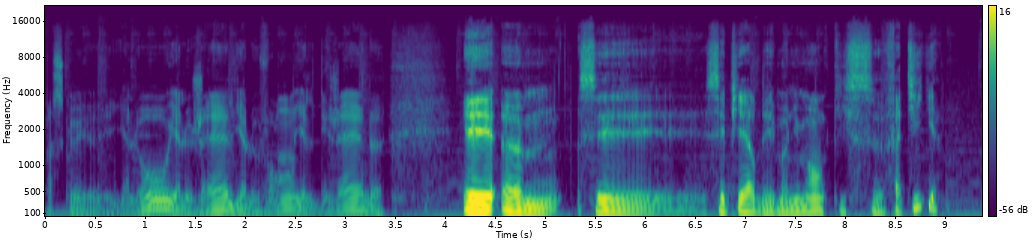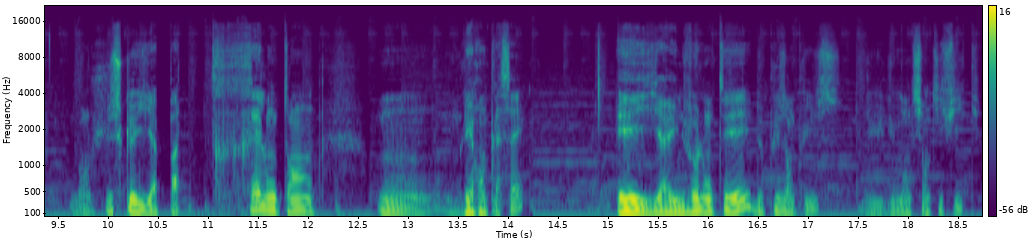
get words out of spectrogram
parce qu'il y a l'eau, il y a le gel, il y a le vent, il y a le dégel. Et euh, ces, ces pierres des monuments qui se fatiguent, bon, jusqu'il n'y a pas très longtemps, on, on les remplaçait. Et il y a une volonté de plus en plus du, du monde scientifique,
